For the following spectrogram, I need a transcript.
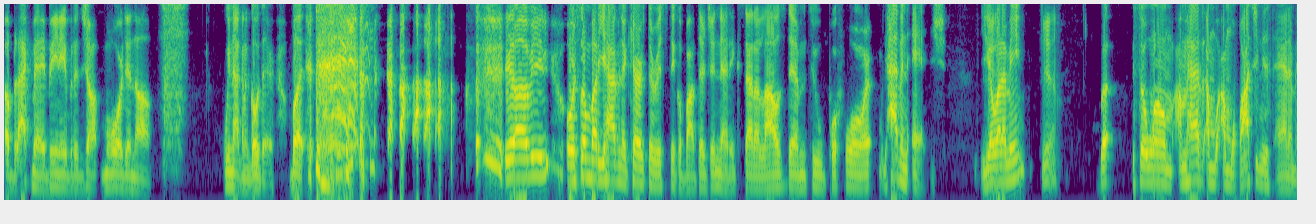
a black man being able to jump more than uh. We're not gonna go there, but you know what I mean? Or somebody having a characteristic about their genetics that allows them to perform, have an edge. You get what I mean? Yeah. But so um i'm having I'm, I'm watching this anime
